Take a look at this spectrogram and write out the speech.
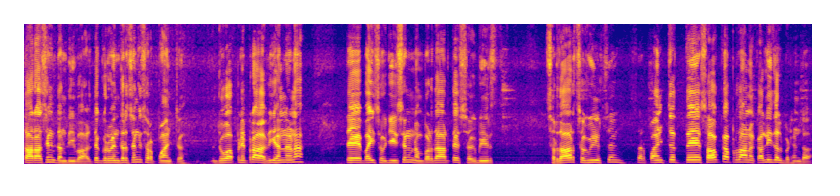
ਤਾਰਾ ਸਿੰਘ ਦੰਦੀਵਾਲ ਤੇ ਗੁਰਵਿੰਦਰ ਸਿੰਘ ਸਰਪੰਚ, ਜੋ ਆਪਣੇ ਭਰਾ ਵੀ ਹਨ, ਹਨਾ? ਤੇ ਬਾਈ ਸੁਖਜੀਤ ਸਿੰਘ ਨੰਬਰਦਾਰ ਤੇ ਸੁਖਬੀਰ, ਸਰਦਾਰ ਸੁਖਬੀਰ ਸਿੰਘ ਸਰਪੰਚ ਤੇ ਸਾਬਕਾ ਪ੍ਰਧਾਨ ਅਕਾਲੀ ਦਲ ਬਠਿੰਡਾ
